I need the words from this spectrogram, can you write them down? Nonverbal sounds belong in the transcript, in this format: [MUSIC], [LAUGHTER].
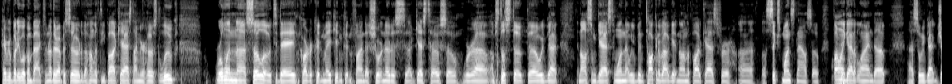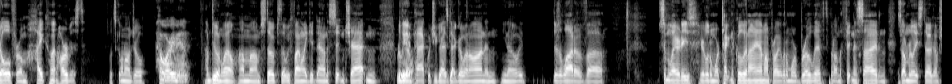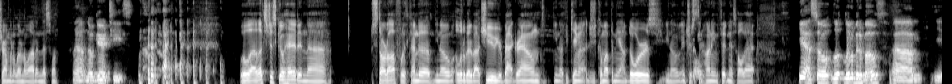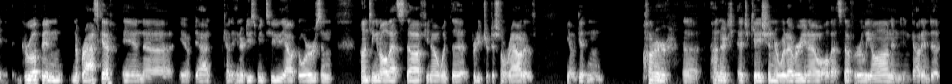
Hey, everybody, welcome back to another episode of the Hunt Lift Eat podcast. I'm your host, Luke. Rolling uh, solo today. Carter couldn't make it and couldn't find a short notice uh, guest host. So we're uh, I'm still stoked though. We've got an awesome guest, one that we've been talking about getting on the podcast for uh, about six months now. So finally got it lined up. Uh, so we've got Joel from Hike Hunt Harvest. What's going on, Joel? How are you, man? I'm doing well. I'm um, stoked that we finally get down to sit and chat and really yeah. unpack what you guys got going on. And you know, it, there's a lot of uh, similarities. You're a little more technical than I am. I'm probably a little more bro lift, but on the fitness side, and so I'm really stoked. I'm sure I'm going to learn a lot in this one. Well, no guarantees. [LAUGHS] well, uh, let's just go ahead and uh, start off with kind of you know a little bit about you, your background. You know, if you came out, did you come up in the outdoors? You know, interest right. in hunting, fitness, all that. Yeah, so a l- little bit of both. Um, grew up in Nebraska, and uh, you know, Dad kind of introduced me to the outdoors and hunting and all that stuff. You know, went the pretty traditional route of you know getting hunter uh, hunter education or whatever. You know, all that stuff early on, and, and got into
